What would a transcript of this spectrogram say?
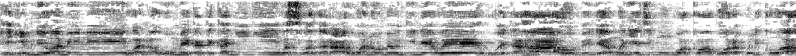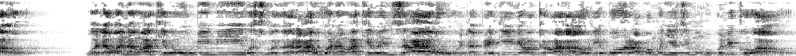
Enyi mlioamini wanaume katika nyinyi wasiwadharau wanaume wenginewe huenda hao mbele ya Mwenyezi Mungu akawa bora kuliko wao. Wala wanawake waumini wasiwadharau wanawake wenzao huenda pengine wakawa hao ni bora kwa Mwenyezi Mungu kuliko wao.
